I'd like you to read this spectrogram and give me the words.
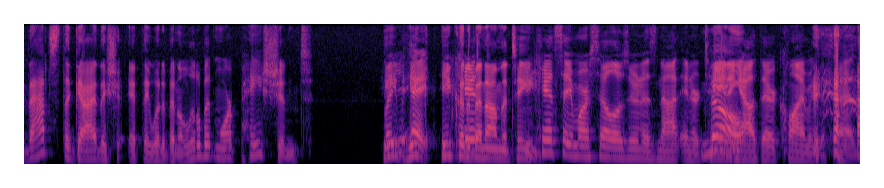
that's the guy. They should. If they would have been a little bit more patient, he, But he, hey, he you could have been on the team. You can't say Marcell Ozuna is not entertaining No. out there climbing the fence.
